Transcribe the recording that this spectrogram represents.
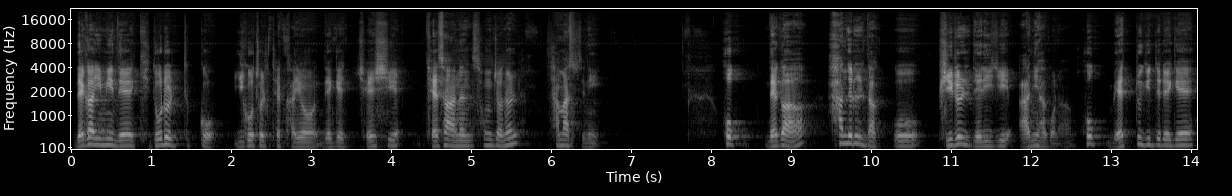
내가 이미 내 기도를 듣고 이곳을 택하여 내게 제시 제사하는 성전을 삼았으니 혹 내가 하늘을 닫고 비를 내리지 아니하거나 혹 메뚜기들에게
